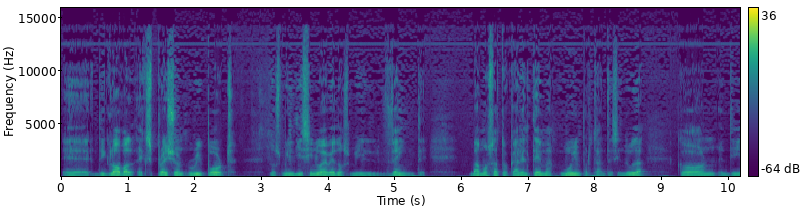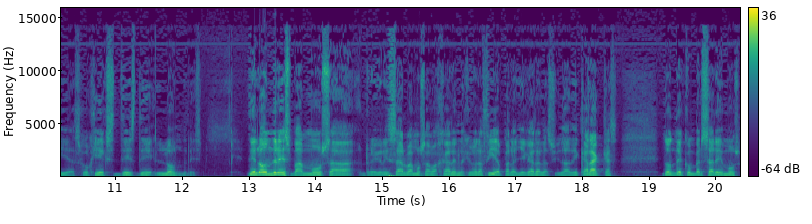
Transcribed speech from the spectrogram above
eh, The Global Expression Report 2019-2020. Vamos a tocar el tema, muy importante sin duda, con Díaz Jojiex desde Londres. De Londres vamos a regresar, vamos a bajar en la geografía para llegar a la ciudad de Caracas, donde conversaremos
